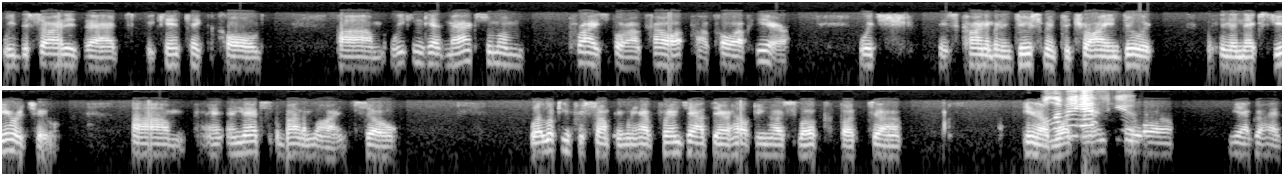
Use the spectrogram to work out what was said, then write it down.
we decided that we can't take the cold. Um, we can get maximum price for our co-op, our co-op here, which is kind of an inducement to try and do it within the next year or two. Um, and, and that's the bottom line. So we're looking for something. We have friends out there helping us look, but uh, you know Well, let me ask you. for- yeah, go ahead.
